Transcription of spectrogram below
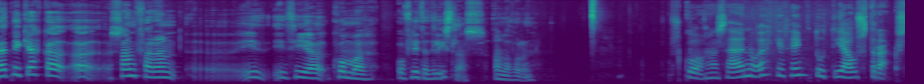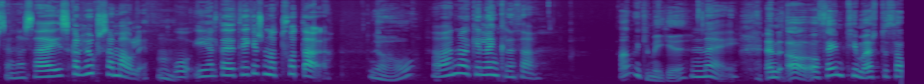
Hvernig gekk að sannfæra hann eh, í, í því að koma og flytja til Íslands, Anna Þorun? Sko, hann sagði nú ekki reynd út já strax, en hann sagði ég skal hugsa málið mm. og ég held að það tekið svona tvo daga. Já. Það var nú ekki lengri en það. Það er ekki mikið. Nei. En á, á þeim tíma ertu þá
